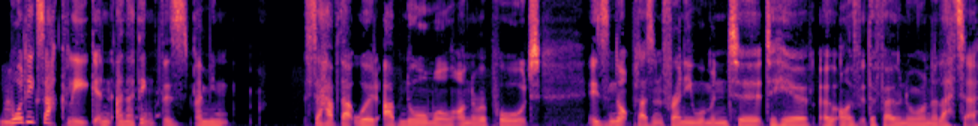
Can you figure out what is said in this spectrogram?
mm. What exactly, and, and I think there's, I mean, to have that word abnormal on a report is not pleasant for any woman to, to hear over the phone or on a letter.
